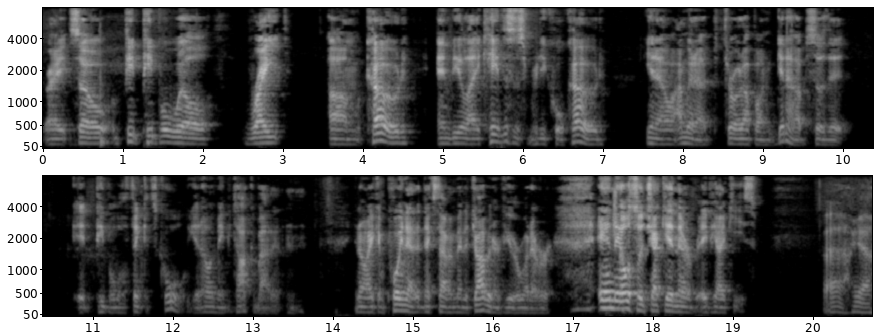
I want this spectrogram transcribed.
Right. So pe- people will write um, code and be like, "Hey, this is pretty cool code." You know, I'm going to throw it up on GitHub so that it people will think it's cool, you know, and maybe talk about it. And you know, I can point at it next time I'm in a job interview or whatever. And they also check in their API keys. Uh, yeah,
